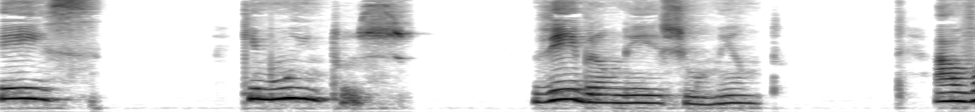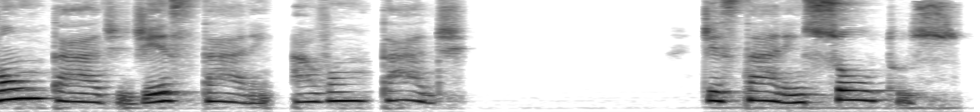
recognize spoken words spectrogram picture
Eis que muitos vibram neste momento a vontade de estarem à vontade, de estarem soltos,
